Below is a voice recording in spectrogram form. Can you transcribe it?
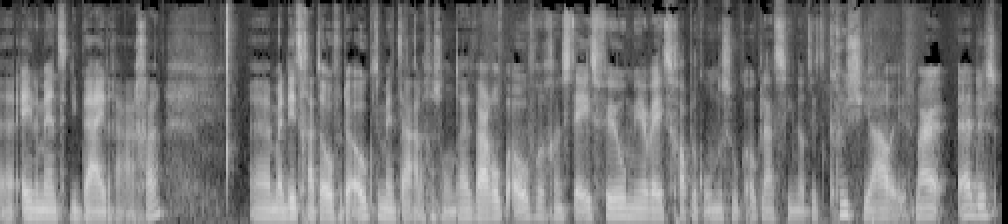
uh, elementen die bijdragen. Uh, maar dit gaat over de, ook de mentale gezondheid, waarop overigens steeds veel meer wetenschappelijk onderzoek ook laat zien dat dit cruciaal is. Maar dus,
